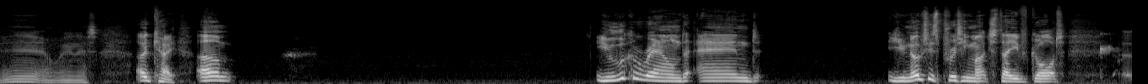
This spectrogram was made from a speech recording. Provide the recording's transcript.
Yeah, awareness. Okay. Um, you look around and you notice pretty much they've got uh,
